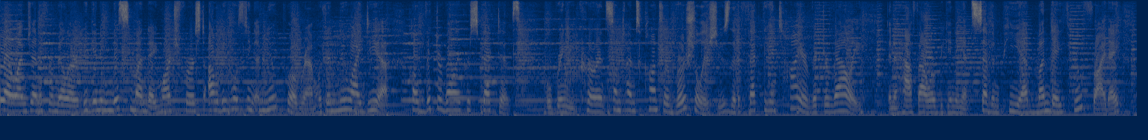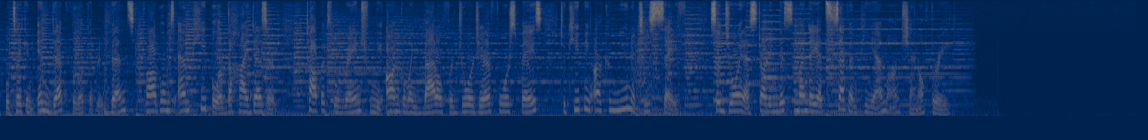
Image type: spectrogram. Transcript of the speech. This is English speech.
Hello, I'm Jennifer Miller. Beginning this Monday, March 1st, I'll be hosting a new program with a new idea called Victor Valley Perspectives. We'll bring you current, sometimes controversial issues that affect the entire Victor Valley. In a half hour beginning at 7 p.m. Monday through Friday, we'll take an in-depth look at events, problems, and people of the high desert. Topics will range from the ongoing battle for George Air Force Base to keeping our communities safe. So join us starting this Monday at 7 p.m. on Channel 3.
